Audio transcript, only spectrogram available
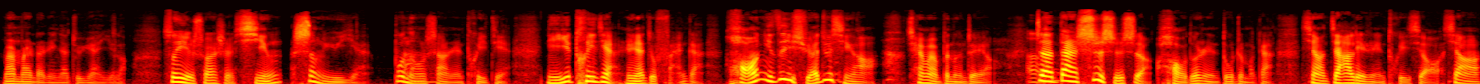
慢慢的人家就愿意了。所以说是行胜于言。不能向人推荐，你一推荐，人家就反感。好，你自己学就行啊，千万不能这样。这但事实是，好多人都这么干，向家里人推销，向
